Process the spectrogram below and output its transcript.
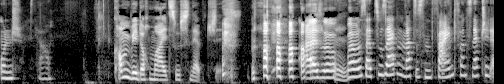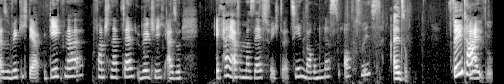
Und ja. Kommen wir doch mal zu Snapchat. Also, Mhm. man muss dazu sagen, Mats ist ein Feind von Snapchat, also wirklich der Gegner von Snapchat, wirklich. Also, er kann ja einfach mal selbst vielleicht so erzählen, warum das auch so ist. Also, Filter. Also,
